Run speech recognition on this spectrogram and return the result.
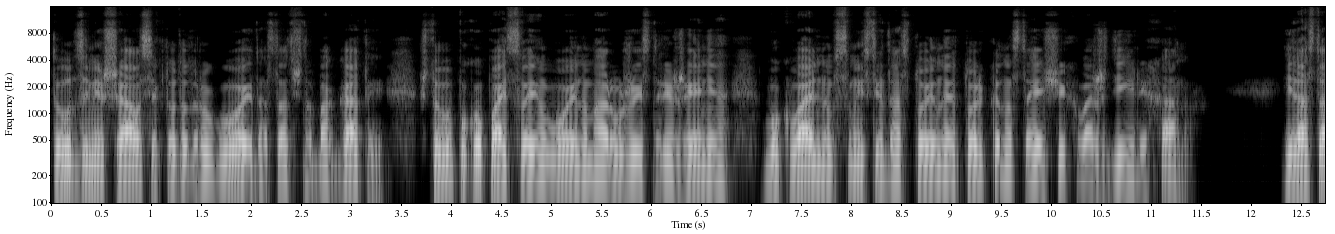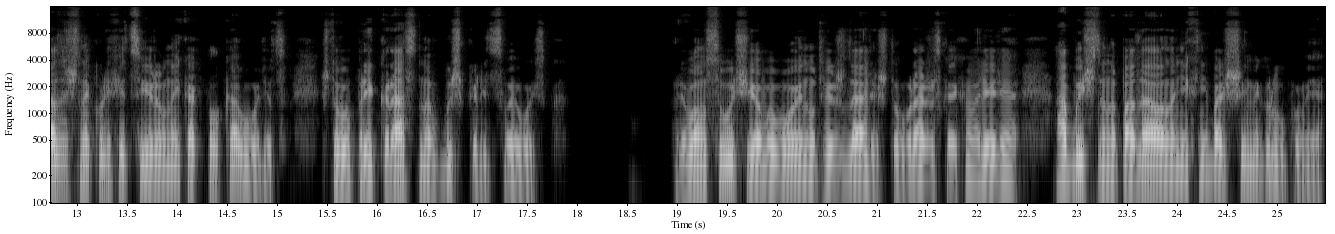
Тут замешался кто-то другой, достаточно богатый, чтобы покупать своим воинам оружие и снаряжение, в буквальном смысле достойное только настоящих вождей или ханов и достаточно квалифицированный как полководец, чтобы прекрасно вышкалить свое войско. В любом случае, оба воина утверждали, что вражеская кавалерия обычно нападала на них небольшими группами,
